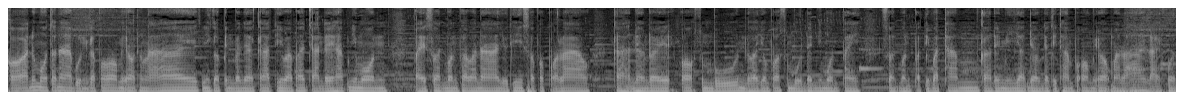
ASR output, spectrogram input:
ขออนุโมทนาบุญกับพ่อไม่ออกทั้งหลาย นี่ก็เป็นบรรยากาศที่ว่าพระอาจารย์ได้ครับ นิมนต์ไปสวดมนต์ภาวนาอยู่ที่สปปลาวกะเนื่องโดยพ่อสมบูรณ์หรือว่าโยมพ่อสมบูรณ์ได้นิมนต์ไปสวดมนต์ปฏิบัติธรรม ก็ได้มีญาติโยมญาติธรรมพ่อไม่ออกมาหลายหลายคน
